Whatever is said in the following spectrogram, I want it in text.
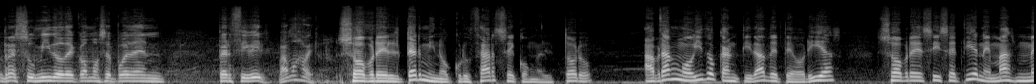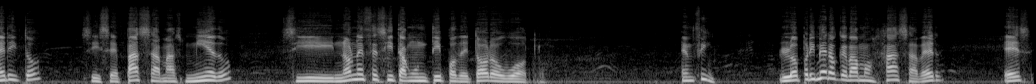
resumido de cómo se pueden percibir. Vamos a verlo. Sobre el término cruzarse con el toro, habrán oído cantidad de teorías sobre si se tiene más mérito, si se pasa más miedo, si no necesitan un tipo de toro u otro. En fin, lo primero que vamos a saber es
